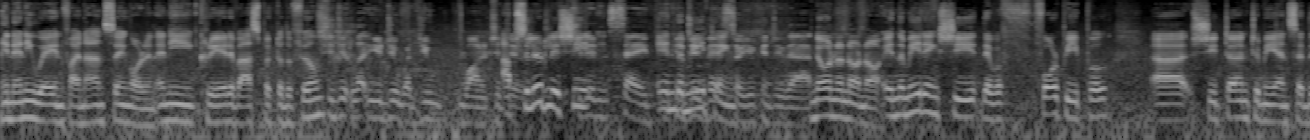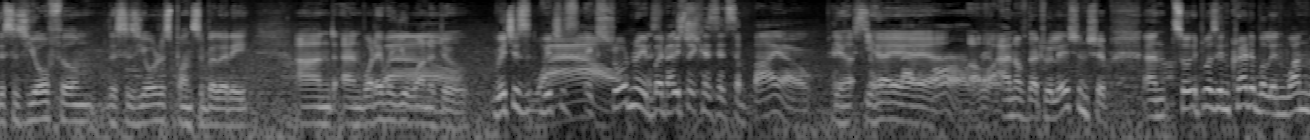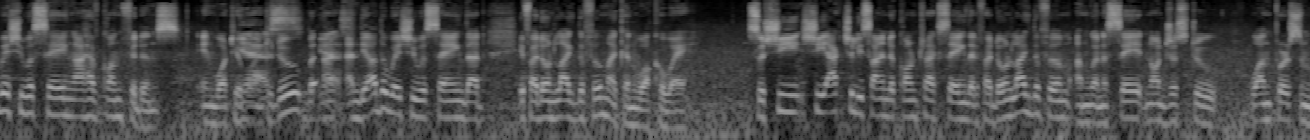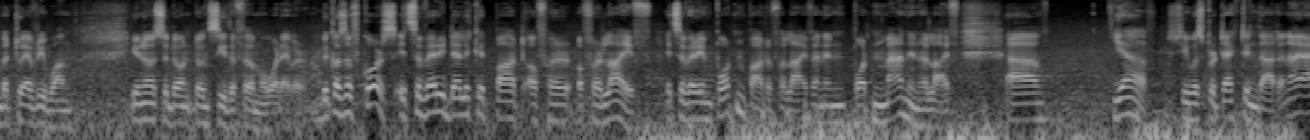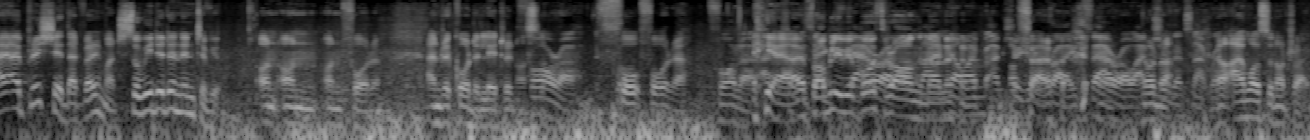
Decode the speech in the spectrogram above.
in any way in financing or in any creative aspect of the film She did let you do what you wanted to do. Absolutely, She, she- didn't say in the meeting- or you can do that. No, no, no, no. In the meeting, she there were four people. Uh, she turned to me and said, "This is your film. This is your responsibility, and and whatever you want to do." Which is which is Wow. extraordinary, but especially because it's a bio. yeah, yeah, yeah, yeah, yeah. Oh, and of that relationship, and so it was incredible. In one way, she was saying, "I have confidence in what you're going to do," but yes. and, and the other way, she was saying that if I don't like the film, I can walk away. So she she actually signed a contract saying that if I don't like the film, I'm going to say it not just to one person but to everyone, you know. So don't don't see the film or whatever. Because of course, it's a very delicate part of her of her life. It's a very important part of her life, and an important man in her life. Uh, yeah, she was protecting that, and I, I appreciate that very much. So we did an interview on on on Fora, and recorded later in Oslo. Fora. For, Fora. Fora. Yeah, probably we're both wrong. I- No, no, no, no. I'm, I'm sure you're Faro. right. Pharaoh. I'm No, sure no. that's not right. No, I'm also not right.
